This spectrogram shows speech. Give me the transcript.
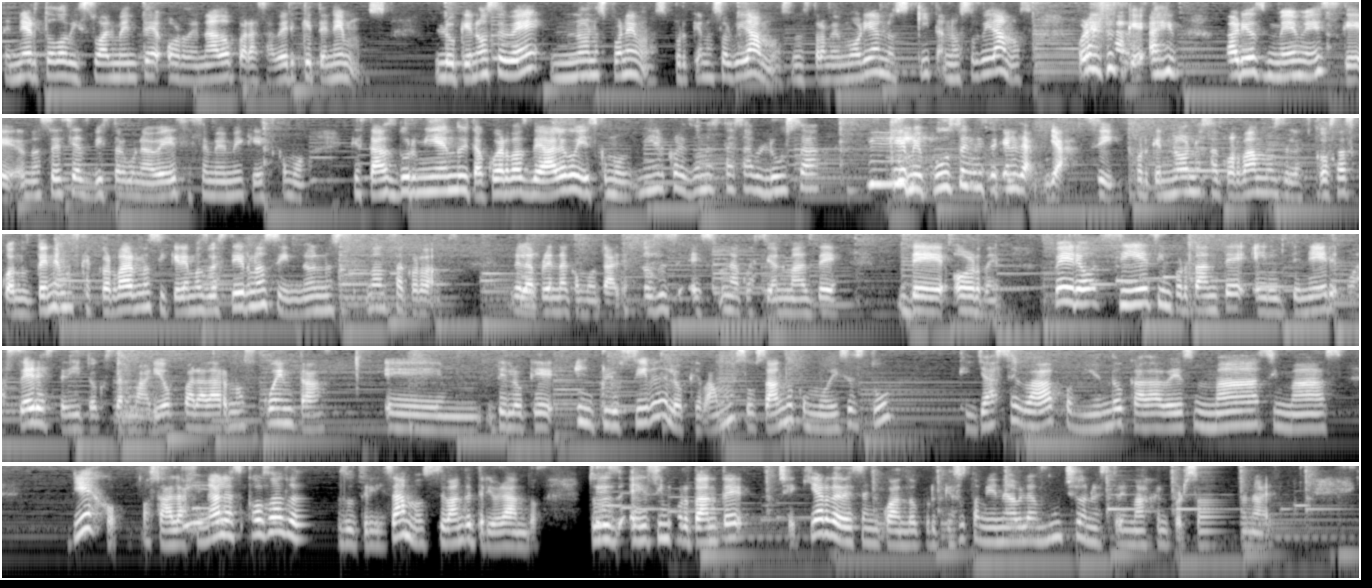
tener todo visualmente ordenado para saber qué tenemos lo que no se ve no nos ponemos porque nos olvidamos, nuestra memoria nos quita, nos olvidamos. Por eso es que hay varios memes que no sé si has visto alguna vez ese meme que es como que estás durmiendo y te acuerdas de algo y es como, miércoles, ¿dónde está esa blusa que me puse? Ni sé qué, ya, sí, porque no nos acordamos de las cosas cuando tenemos que acordarnos y queremos vestirnos y no nos, no nos acordamos de la prenda como tal. Entonces es una cuestión más de, de orden. Pero sí es importante el tener o hacer este detox de armario para darnos cuenta Em, de lo que, inclusive de lo que vamos usando, como dices tú, que ya se va poniendo cada vez más y más viejo. O sea, al final las cosas las utilizamos, se van deteriorando. Entonces es importante chequear de vez en cuando porque eso también habla mucho de nuestra imagen personal.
